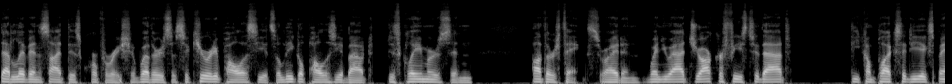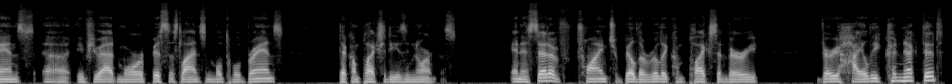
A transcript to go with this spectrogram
that live inside this corporation, whether it's a security policy, it's a legal policy about disclaimers and other things, right? And when you add geographies to that, the complexity expands. Uh, if you add more business lines and multiple brands, the complexity is enormous. And instead of trying to build a really complex and very, very highly connected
